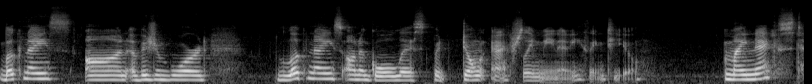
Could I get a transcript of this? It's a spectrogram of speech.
look nice on a vision board, look nice on a goal list, but don't actually mean anything to you. My next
